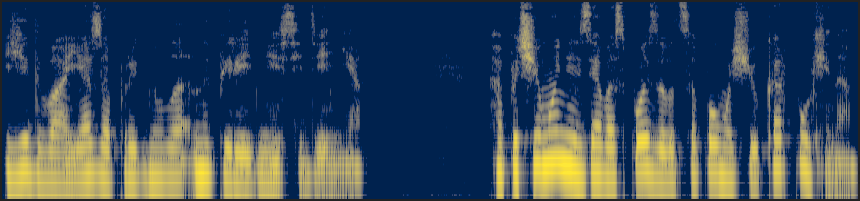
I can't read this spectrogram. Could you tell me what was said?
едва я запрыгнула на переднее сиденье. А почему нельзя воспользоваться помощью Карпухина?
